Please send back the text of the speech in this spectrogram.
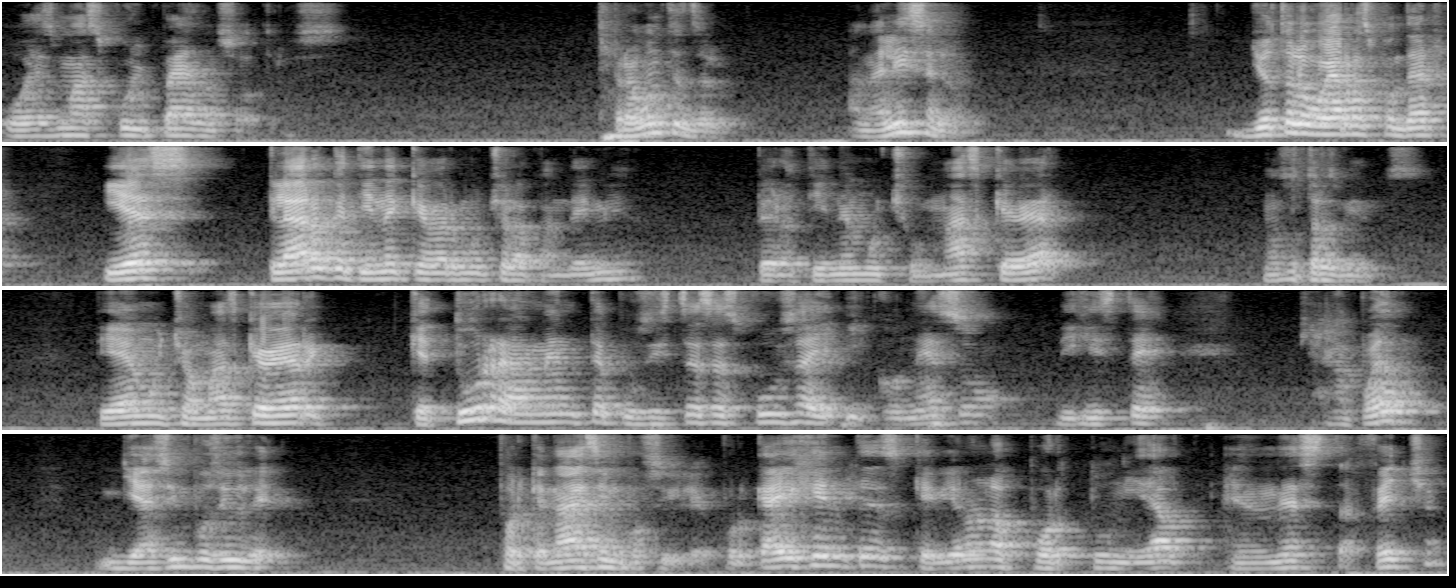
o es más culpa de nosotros? Pregúntenselo, analícenlo. Yo te lo voy a responder. Y es, claro que tiene que ver mucho la pandemia, pero tiene mucho más que ver nosotros mismos. Tiene mucho más que ver que tú realmente pusiste esa excusa y, y con eso dijiste, ya no puedo, ya es imposible. Porque nada es imposible. Porque hay gentes que vieron la oportunidad en esta fecha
